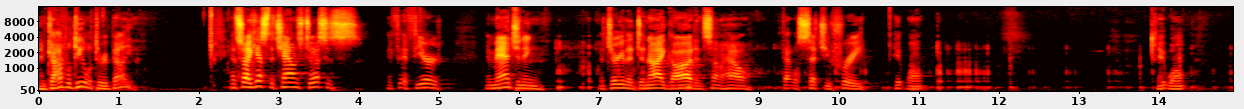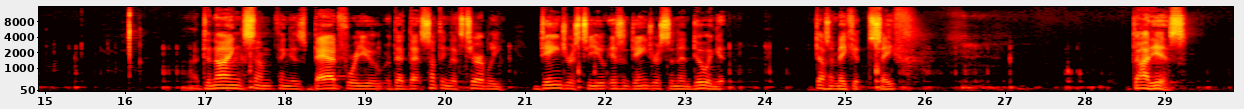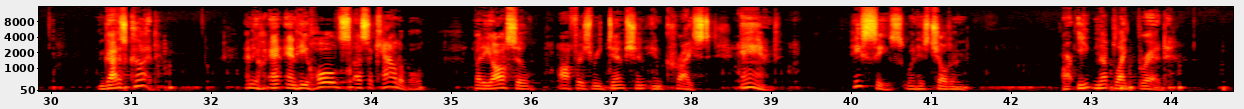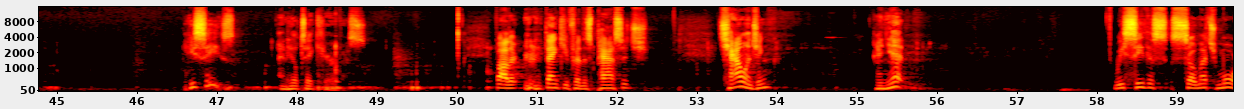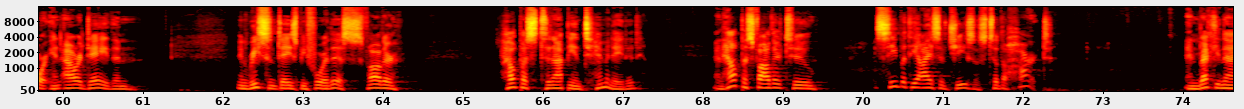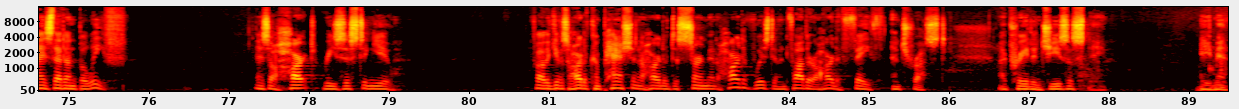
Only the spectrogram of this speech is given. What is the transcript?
And God will deal with the rebellion. And so I guess the challenge to us is if, if you're imagining that you're going to deny God and somehow that will set you free, it won't. It won't. Uh, denying something is bad for you, that, that something that's terribly dangerous to you isn't dangerous, and then doing it doesn't make it safe. God is. And God is good. And he, and, and he holds us accountable, but He also offers redemption in Christ. And He sees when His children are eaten up like bread. He sees, and He'll take care of us. Father, thank you for this passage. Challenging, and yet we see this so much more in our day than in recent days before this. Father, help us to not be intimidated, and help us, Father, to see with the eyes of Jesus to the heart and recognize that unbelief as a heart resisting you. Father, give us a heart of compassion, a heart of discernment, a heart of wisdom, and Father, a heart of faith and trust. I pray it in Jesus' name. Amen.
